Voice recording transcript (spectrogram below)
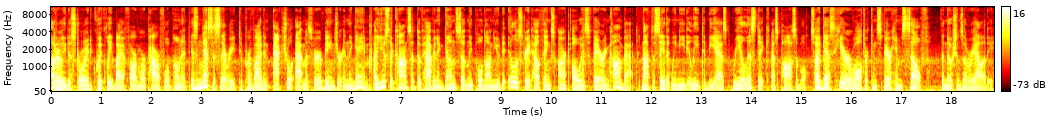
utterly destroyed quickly by a far more powerful opponent, is necessary to provide an actual atmosphere of danger in the game. I use the concept of having a gun suddenly pulled on you to illustrate how things aren't always fair in combat, not to say that we need Elite to be as realistic as possible. So I guess here Walter can spare himself the notions of reality.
